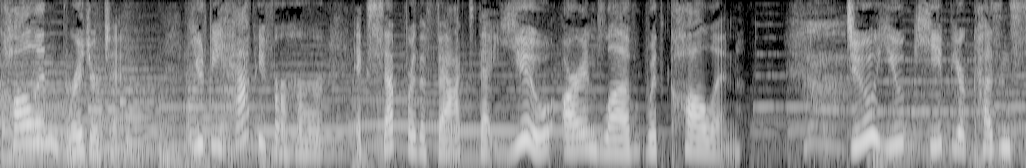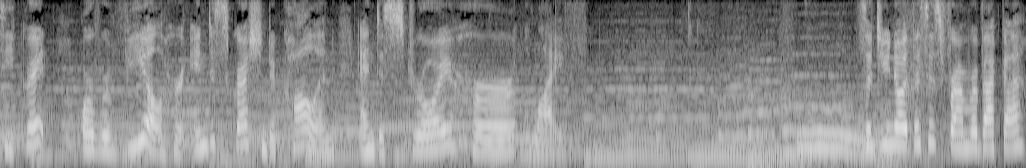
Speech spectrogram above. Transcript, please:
Colin Bridgerton. You'd be happy for her, except for the fact that you are in love with Colin. Do you keep your cousin's secret or reveal her indiscretion to Colin and destroy her life? So, do you know what this is from, Rebecca?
